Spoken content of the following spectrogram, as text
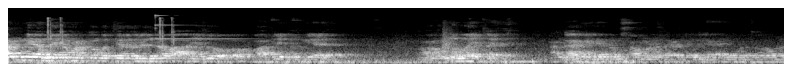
ನಮಗೆ ಅನ್ಯಾಯ ಮಾಡ್ಕೊಂಡ್ ಬರ್ತಿರೋದ್ರಿಂದ ಇದು ಭಾರಿ ನಮಗೆ ನೋವಾಯ್ತಾ ಇದೆ. ಹಂಗಾಗಿ ನಮ್ಮ ಸಾಮಾನ್ಯ ಇವತ್ತು ಅವರ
